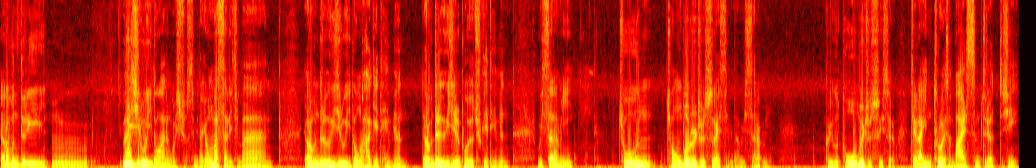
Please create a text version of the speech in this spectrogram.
여러분들이 음, 의지로 이동하는 것이 좋습니다. 역마살이지만 여러분들의 의지로 이동하게 되면 여러분들의 의지를 보여주게 되면 윗사람이 좋은 정보를 줄 수가 있습니다. 윗사람이. 그리고 도움을 줄 수 있어요. 제가 인트로에서 말씀드렸듯이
